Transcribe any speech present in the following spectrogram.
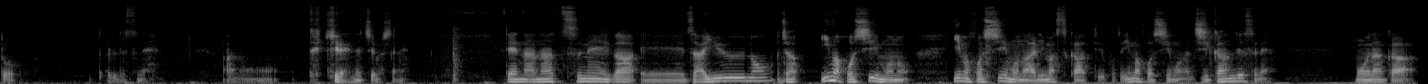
とあれですね。あの 嫌いになっちゃいましたね。で7つ目が、えー、座右のじゃ今欲しいもの今欲しいものありますか？っていうこと。今欲しいものは時間ですね。もうなんか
